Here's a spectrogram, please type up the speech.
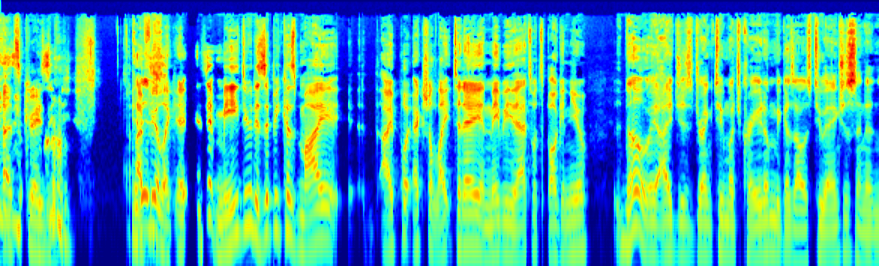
That's crazy. It I is- feel like it, is it me, dude? Is it because my I put extra light today, and maybe that's what's bugging you? no, I just drank too much kratom because I was too anxious, and then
